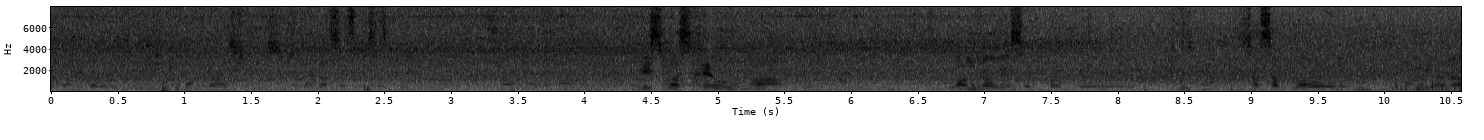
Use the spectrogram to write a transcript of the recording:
ადამიანები იქიდან დაასრულეს დასაწყის მისმა შეეულმა უამრავი ესე ვთქვათ სასაფლაო მომიარა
